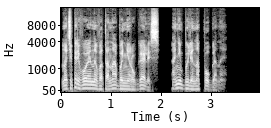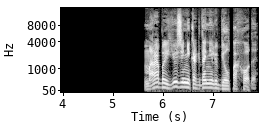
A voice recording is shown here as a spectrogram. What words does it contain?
Но теперь воины Ватанабы не ругались, они были напуганы. Марабы Юзи никогда не любил походы.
